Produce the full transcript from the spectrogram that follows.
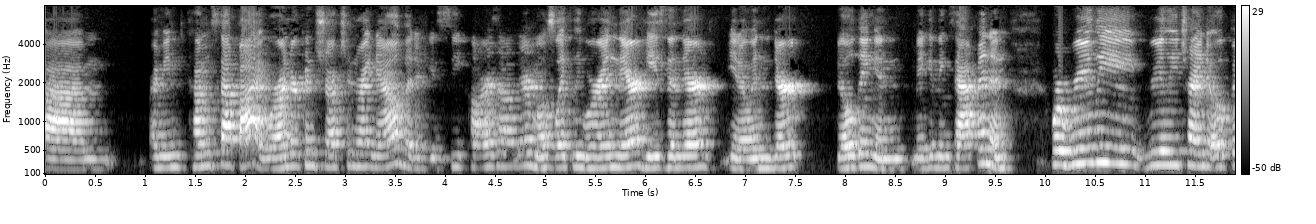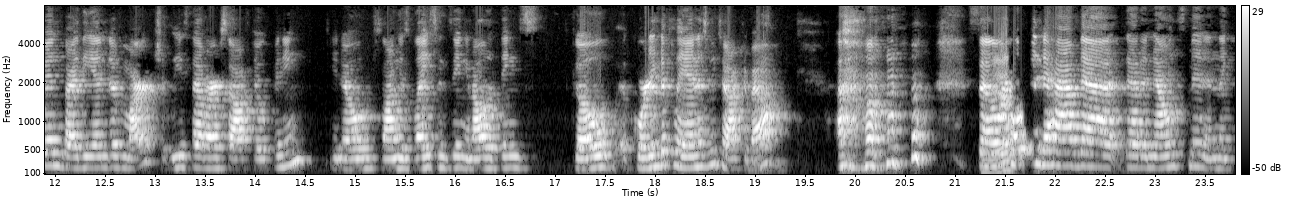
um, I mean, come stop by. We're under construction right now, but if you see cars out there, most likely we're in there. He's in there, you know, in dirt building and making things happen. And we're really, really trying to open by the end of March, at least have our soft opening, you know, as long as licensing and all the things go according to plan, as we talked about. Um, so yeah. we're hoping to have that that announcement, and like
